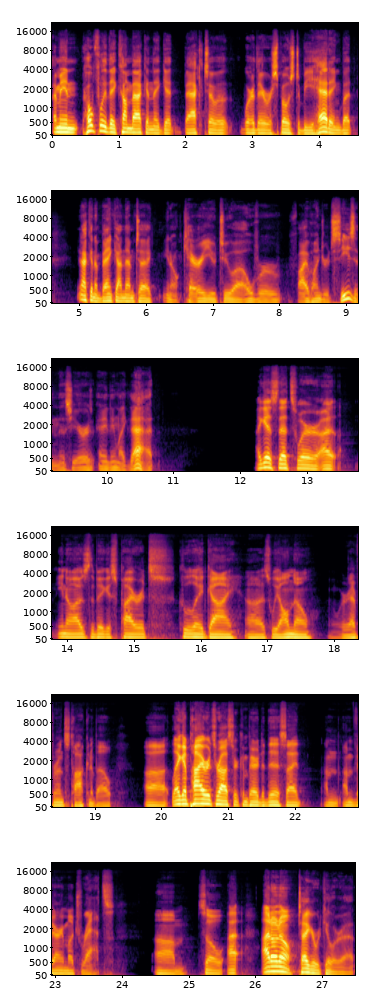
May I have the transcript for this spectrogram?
I mean, hopefully they come back and they get back to where they were supposed to be heading. But you're not going to bank on them to, you know, carry you to uh, over 500 season this year or anything like that. I guess that's where I, you know, I was the biggest Pirates Kool Aid guy, uh, as we all know, where everyone's talking about. Uh, like a Pirates roster compared to this, I, I'm, I'm very much rats. Um, so I, I don't know. Tiger would kill a rat.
